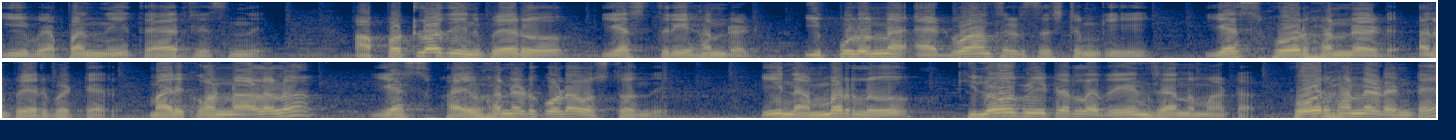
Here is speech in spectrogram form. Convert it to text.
ఈ వెపన్ని తయారు చేసింది. అప్పట్లో దీని పేరు ఎస్ త్రీ హండ్రెడ్ ఇప్పుడున్న అడ్వాన్స్డ్ సిస్టమ్కి ఎస్ ఫోర్ హండ్రెడ్ అని పేరు పెట్టారు. మరి కొన్నాళ్ళలో ఎస్ ఫైవ్ హండ్రెడ్ కూడా వస్తుంది. ఈ నంబర్లు కిలోమీటర్ల రేంజ్ అన్నమాట. ఫోర్ హండ్రెడ్ అంటే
